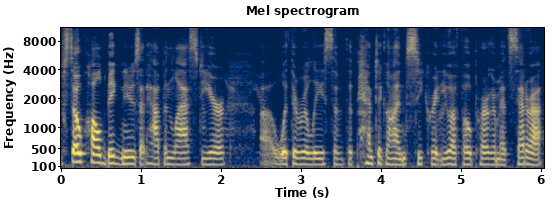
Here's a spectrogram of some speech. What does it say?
so called big news that happened last year uh, with the release of the Pentagon secret UFO program, et cetera.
